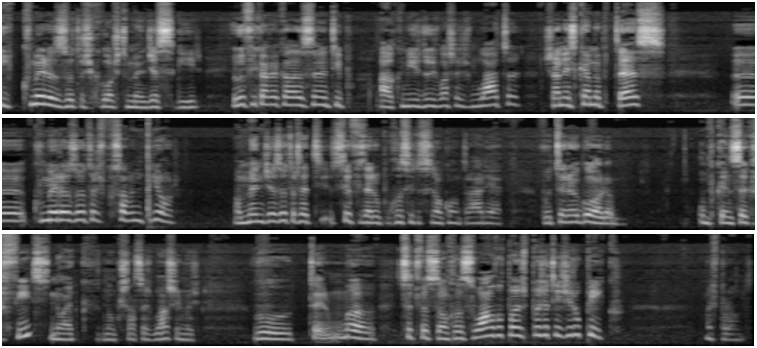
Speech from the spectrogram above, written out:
e comer as outras que gosto menos a seguir, eu vou ficar com aquela cena tipo, ah, comi as duas bolachas de mulata, já nem sequer me apetece uh, comer as outras porque sabem pior. Ao menos as outras, é se eu fizer o raciocínio ao contrário, é, vou ter agora um pequeno sacrifício, não é que não gostasse as bolachas, mas vou ter uma satisfação razoável para depois atingir o pico. Mas pronto,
